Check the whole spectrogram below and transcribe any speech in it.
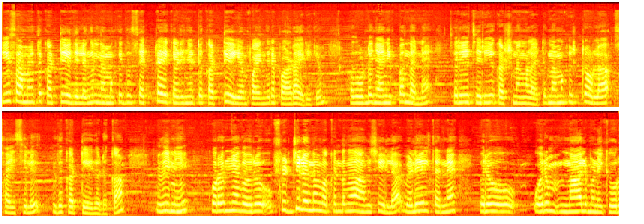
ഈ സമയത്ത് കട്ട് ചെയ്തില്ലെങ്കിൽ നമുക്കിത് സെറ്റായി കഴിഞ്ഞിട്ട് കട്ട് ചെയ്യാൻ ഭയങ്കര പാടായിരിക്കും. അതുകൊണ്ട് ഞാൻ ഇപ്പം തന്നെ ചെറിയ ചെറിയ കഷ്ണങ്ങളായിട്ട് നമുക്കിഷ്ടമുള്ള സൈസിൽ ഇത് കട്ട് ചെയ്തെടുക്കാം. ഇതിനി കുറഞ്ഞതൊരു ഫ്രിഡ്ജിലൊന്നും വെക്കേണ്ടെന്ന് ആവശ്യമില്ല. വെളിയിൽ തന്നെ ഒരു ഒരു നാല് മണിക്കൂർ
